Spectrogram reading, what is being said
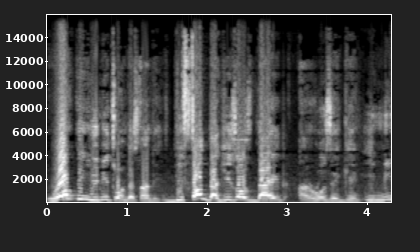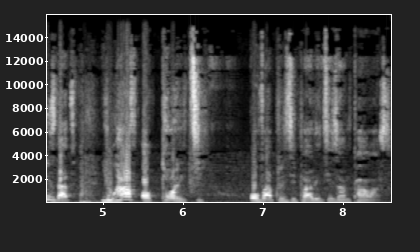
One thing you need to understand is the fact that Jesus died and rose again, it means that you have authority over principalities and powers.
